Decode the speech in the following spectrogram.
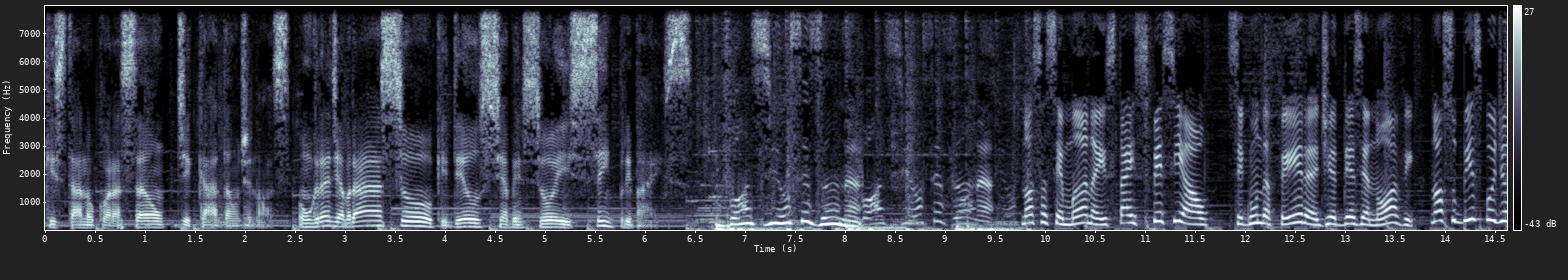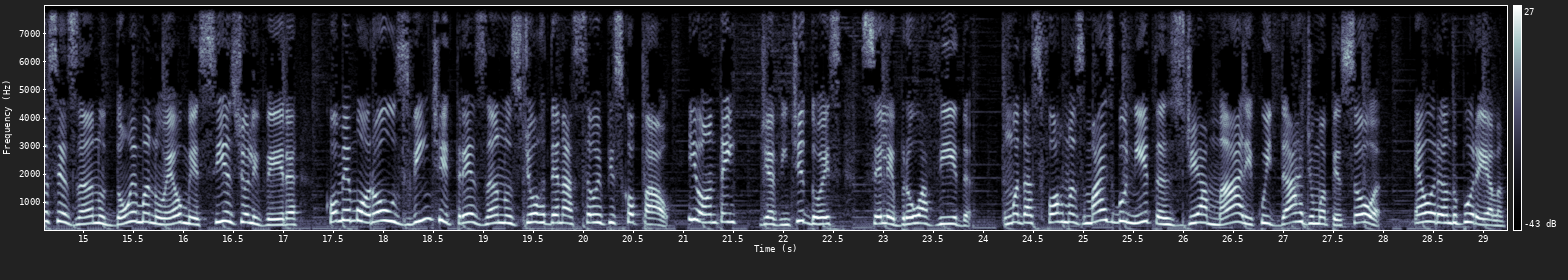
que está no coração de cada um de nós. Um grande abraço, que Deus te abençoe sempre mais. Voz Diocesana. Voz Diocesana. Nossa semana está especial. Segunda-feira, dia 19, nosso bispo diocesano Dom Emanuel Messias de Oliveira comemorou os 23 anos de ordenação episcopal e ontem, dia 22, celebrou a vida. Uma das formas mais bonitas de amar e cuidar de uma pessoa é orando por ela.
